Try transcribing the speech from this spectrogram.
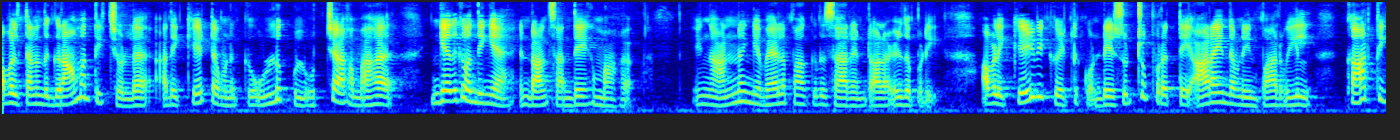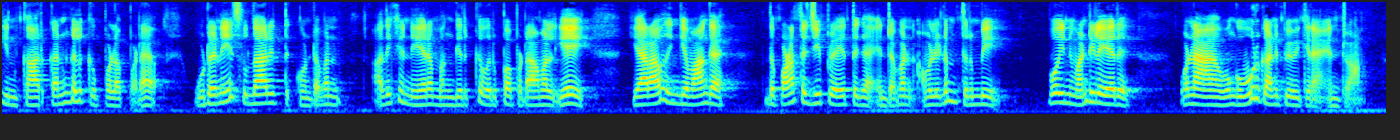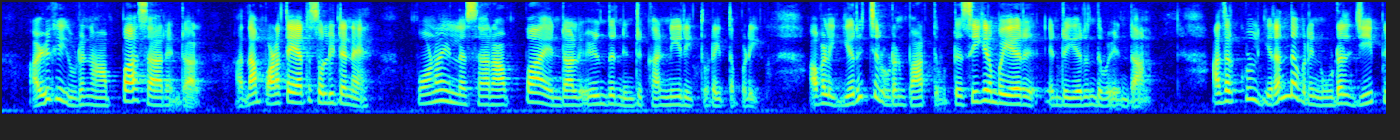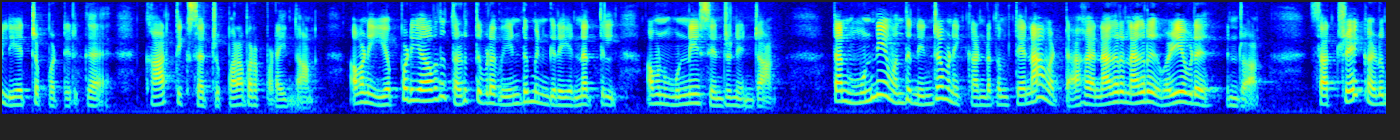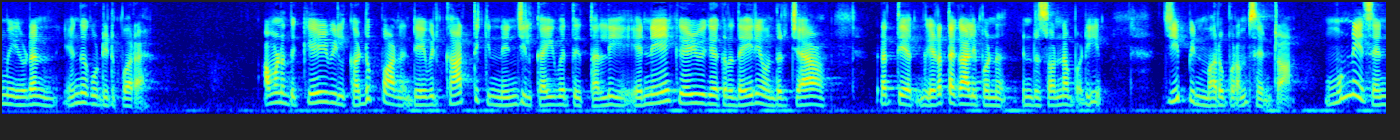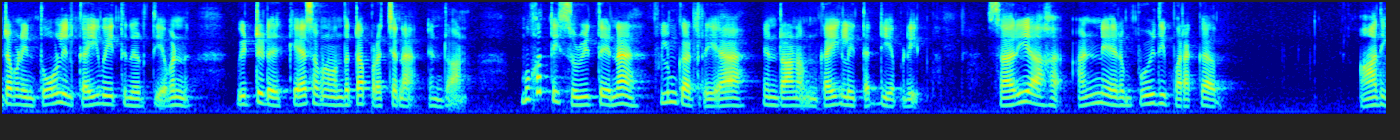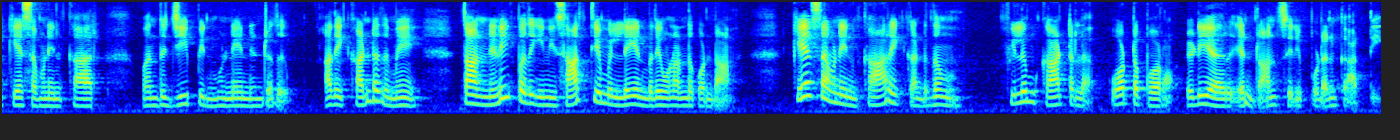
அவள் தனது கிராமத்தை சொல்ல அதை கேட்டவனுக்கு உள்ளுக்குள் உற்சாகமாக இங்கே எதுக்கு வந்தீங்க? என்றான் சந்தேகமாக. எங்கள் அண்ணன் இங்கே வேலை பார்க்குது சார் என்றால் அழுதபடி. அவளை கேள்வி கேட்டுக்கொண்டே சுற்றுப்புறத்தை ஆராய்ந்தவனின் பார்வையில் கார்த்தியின் கார் கண்களுக்கு புலப்பட உடனே சுதாரித்து கொண்டவன் அதிக நேரம் அங்கிருக்க விருப்பப்படாமல் ஏய் யாராவது இங்கே வாங்க இந்த பணத்தை ஜீப்பில் ஏற்றுங்க என்றவன் அவளிடம் திரும்பி போய் நீ வண்டியில் ஏறு உன்னை உங்கள் ஊருக்கு அனுப்பி வைக்கிறேன் என்றான். அழுகையுடன் அப்பா சார் என்றாள். அதான் பணத்தை ஏற்ற சொல்லிட்டேனே. பணம் இல்லை சார் அப்பா என்றால் எழுந்து நின்று கண்ணீரை துடைத்தபடி. அவளை எரிச்சலுடன் பார்த்துவிட்டு சீக்கிரம் போய் ஏறு என்று எரிந்து விழுந்தான். அதற்குள் இறந்தவரின் உடல் ஜீப்பில் ஏற்றப்பட்டிருக்க கார்த்திக் சற்று பரபரப்படைந்தான். அவனை எப்படியாவது தடுத்துவிட வேண்டும் என்கிற எண்ணத்தில் அவன் முன்னே சென்று நின்றான். தன் முன்னே வந்து நின்றவனை கண்டதும் தெனாவட்டாக நகரு நகரு வழிய விடு என்றான். சற்றே கடுமையுடன் எங்கே கூட்டிகிட்டு போகிற அவனது கேள்வியில் கடுப்பான டேவிட் கார்த்திக்கின் நெஞ்சில் கை வைத்து தள்ளி என்னையே கேள்வி கேட்குற தைரியம் வந்துருச்சா? இடத்தை இடத்தை காலி பண்ணு என்று சொன்னபடி ஜீப்பின் மறுபுறம் சென்றான். முன்னே சென்றவனின் தோளில் கை வைத்து நிறுத்தியவன் விட்டுடு கேசவன் வந்துட்டா பிரச்சனை என்றான். முகத்தை சுழித்து என்ன ஃபிலிம் காட்டுறியா? என்றான் அவன் கைகளை தட்டியபடி. சரியாக அந்நேரம் புழுதி பறக்க ஆதிகேசவனின் கார் வந்து ஜீப்பின் முன்னே நின்றது. அதை கண்டதுமே தான் நினைப்பது இனி சாத்தியமில்லை என்பதை உணர்ந்து கொண்டான். கேசவனின் காரை கண்டதும் ஃபிலிம் காட்டலை ஓட்ட போகிறோம் ரெடியாரு என்றான் சிரிப்புடன் கார்த்தி.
